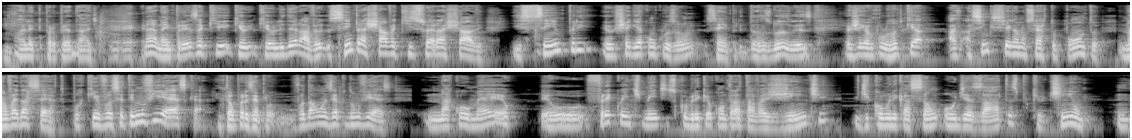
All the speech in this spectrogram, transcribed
Olha que propriedade. né? Na empresa que, que eu, que, eu, liderava. Eu sempre achava que isso era a chave. E sempre eu cheguei à conclusão, sempre, das duas vezes, eu cheguei à conclusão de que a, a, assim que chega num certo ponto, não vai dar certo. Porque você tem um viés, cara. Então, por exemplo, vou dar um exemplo de um viés. Na Colmeia, eu, eu frequentemente descobri que eu contratava gente de comunicação ou de exatas, porque eu tinha um um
